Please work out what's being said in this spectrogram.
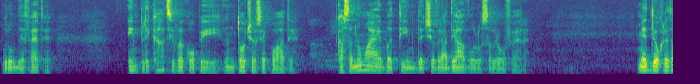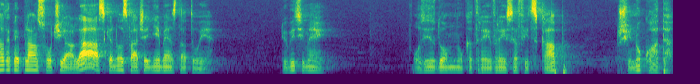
grup de fete. Implicați-vă copiii în tot ce se poate, ca să nu mai aibă timp de ce vrea diavolul să le ofere. Mediocritate pe plan social. Las că nu-ți face nimeni statuie. Iubiții mei, o zis Domnul către evrei să fiți cap și nu coadă.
